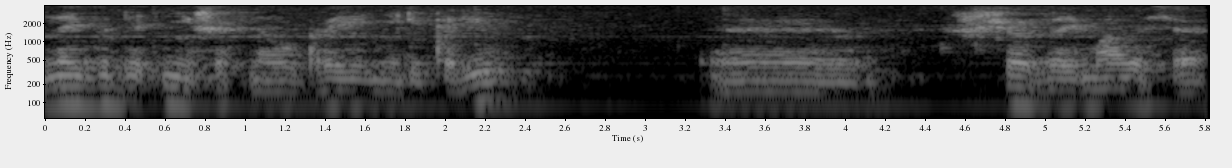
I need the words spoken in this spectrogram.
найвидатніших на Україні лікарів, е, що займалися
